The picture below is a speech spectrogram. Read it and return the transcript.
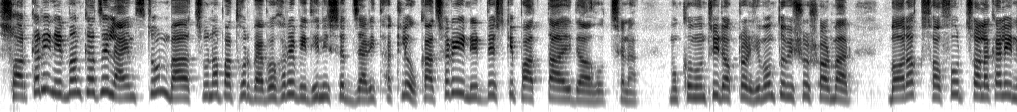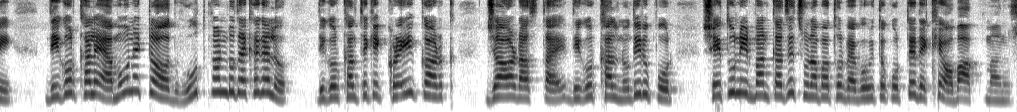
সরকারি নির্মাণ কাজে লাইমস্টোন বা চুনাপাথর ব্যবহারে বিধিনিষেধ জারি থাকলেও কাছাড়ে এই নির্দেশকে পাত্তাই দেওয়া হচ্ছে না। মুখ্যমন্ত্রী ডক্টর হেমন্ত বিশ্ব শর্মার বরাক সফর চলাকালীনই দিগরখালে এমন একটা অদ্ভুত কাণ্ড দেখা গেল। দিগরখাল থেকে ক্রেইকার্ক যাওয়ার রাস্তায় দিগরখাল নদীর উপর সেতু নির্মাণ কাজে চুনাপাথর ব্যবহৃত করতে দেখে অবাক মানুষ।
